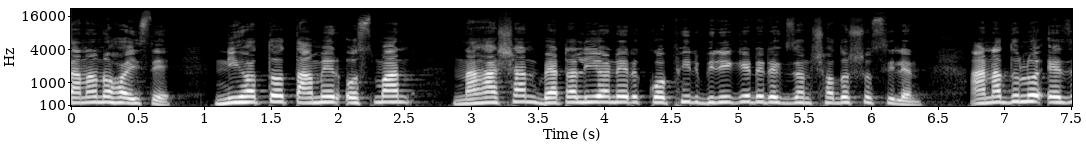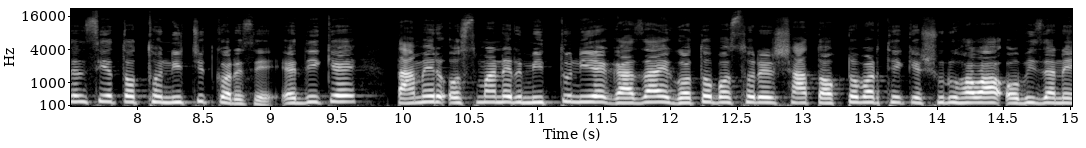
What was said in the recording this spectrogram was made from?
জানানো হয়েছে, নিহত তামের ওসমান নাহাসান ব্যাটালিয়নের কফির ব্রিগেডের একজন সদস্য ছিলেন। আনাদুলো এজেন্সি তথ্য নিশ্চিত করেছে, এদিকে তামের ওসমানের মৃত্যু নিয়ে গাজায় গত বছরের সাত অক্টোবর থেকে শুরু হওয়া অভিযানে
